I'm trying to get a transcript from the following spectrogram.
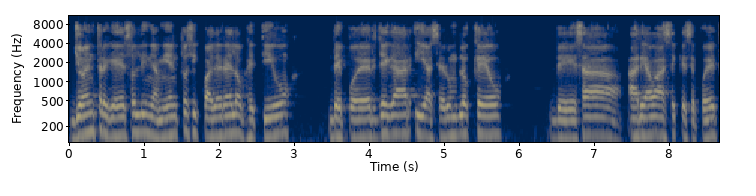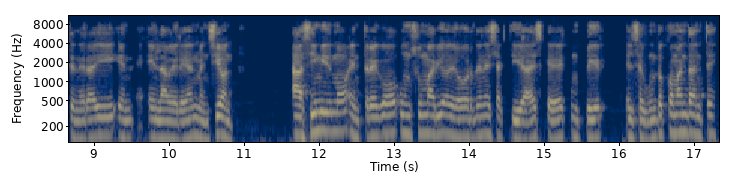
Yo entregué esos lineamientos y cuál era el objetivo de poder llegar y hacer un bloqueo de esa área base que se puede tener ahí en, en la vereda en mención. Asimismo, entrego un sumario de órdenes y actividades que debe cumplir el segundo comandante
